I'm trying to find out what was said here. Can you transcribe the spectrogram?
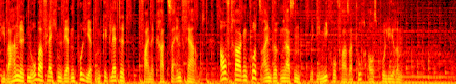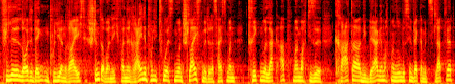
Die behandelten Oberflächen werden poliert und geglättet, feine Kratzer entfernt. Auftragen, kurz einwirken lassen, mit dem Mikrofasertuch auspolieren. Viele Leute denken, Polieren reicht, stimmt aber nicht, weil eine reine Politur ist nur ein Schleifmittel. Das heißt, man trägt nur Lack ab, man macht diese Krater, die Berge macht man so ein bisschen weg, damit es glatt wird.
